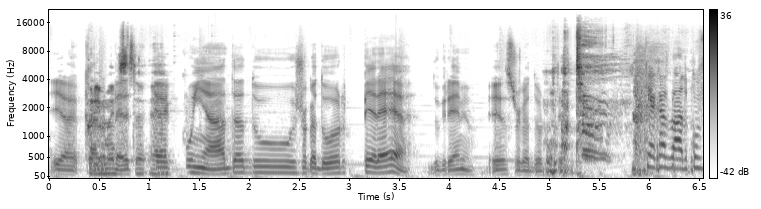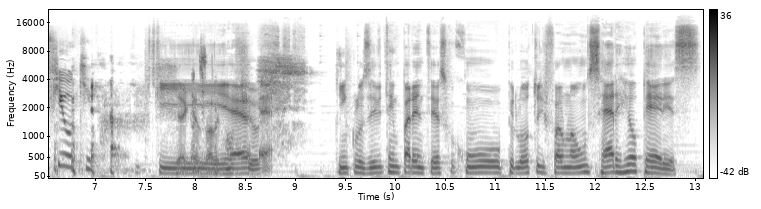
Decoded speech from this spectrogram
E a Carla Prima Pérez é. é. cunhada do jogador Pereira, do Grêmio, ex-jogador do Grêmio. Que é casado com o Fiuk. Que, Que é casado com o é- Fiuk. é- que inclusive tem parentesco com o piloto de Fórmula 1, Sérgio Pérez.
